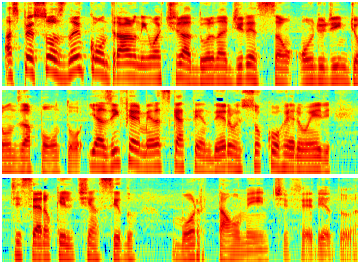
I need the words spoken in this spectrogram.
As pessoas não encontraram nenhum atirador na direção onde o Jim Jones apontou, e as enfermeiras que atenderam e socorreram ele disseram que ele tinha sido mortalmente ferido.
